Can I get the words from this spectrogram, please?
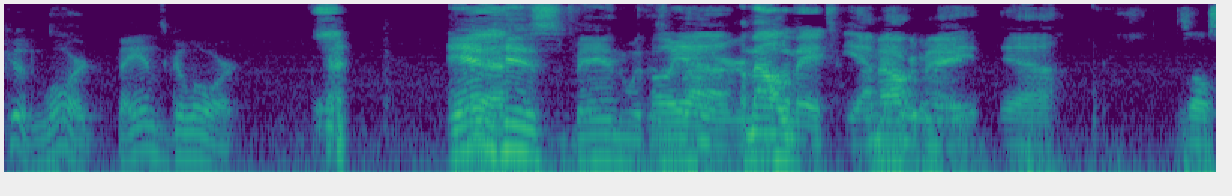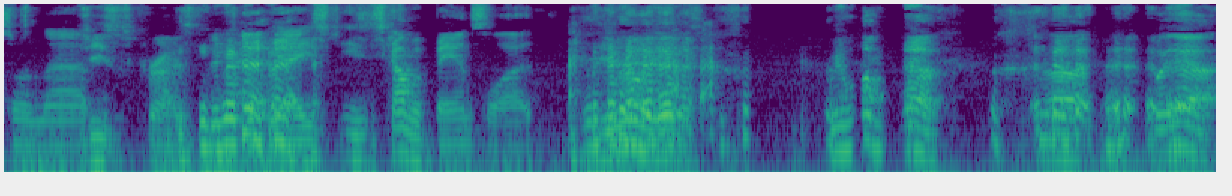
Good lord, bands galore. And Yeah. his band with his Oh, yeah. brother. Amalgamate. Yeah, Amalgamate. Amalgamate. Yeah, he's also in that. Jesus Christ. Yeah, he's he's kind of a band slut. He really is. We love him to death. Uh, but yeah,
